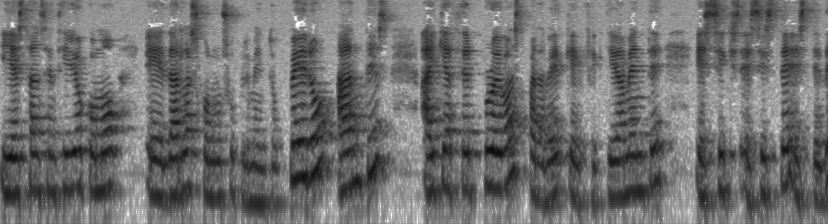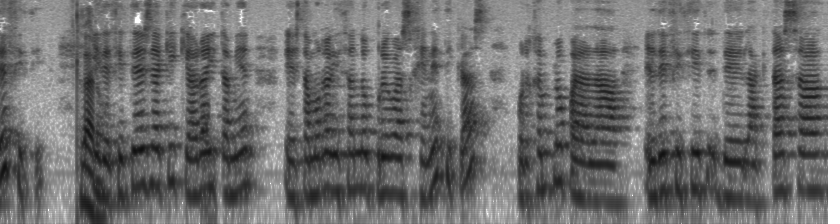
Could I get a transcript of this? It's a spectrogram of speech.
Y es tan sencillo como eh, darlas con un suplemento. Pero antes hay que hacer pruebas para ver que efectivamente existe este déficit. Y decirte desde aquí que ahora también estamos realizando pruebas genéticas por ejemplo, para el déficit de lactasa,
